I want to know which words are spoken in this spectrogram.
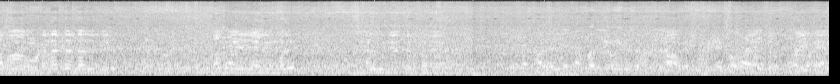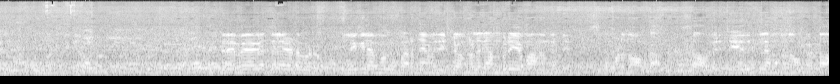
അപ്പോൾ ഉടനെ തന്നെ അത് തരും. തന്നു കഴിഞ്ഞാൽ നിങ്ങൾ നിങ്ങൾ പിന്നെ എത്ര സമയം? എത്രയും വേഗത്തിൽ ഇടപെടും. ഇല്ലെങ്കിൽ നമുക്ക് പറഞ്ഞാൽ മതി കേട്ടോ നിങ്ങൾ നമ്പർ ചെയ്യാൻ വാങ്ങുന്നുണ്ട് നമ്മൾ നോക്കാം. കേട്ടോ അവർ ചെയ്തിട്ടില്ല നമുക്ക് നോക്കാം കേട്ടോ.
